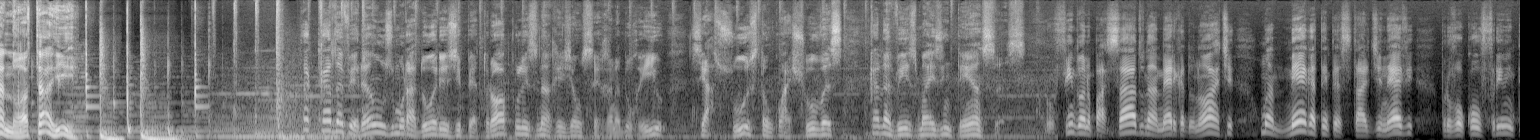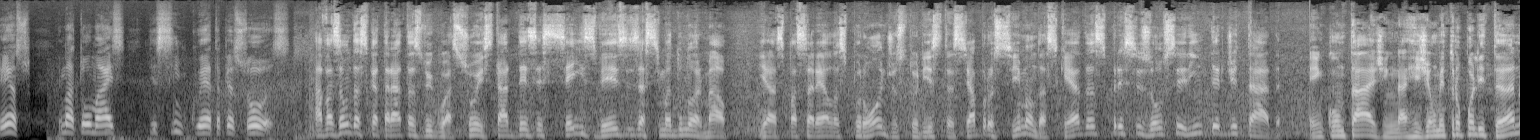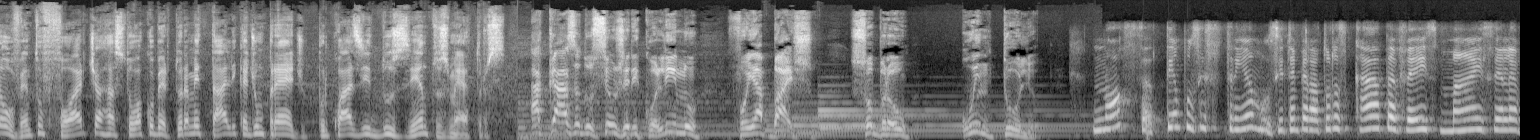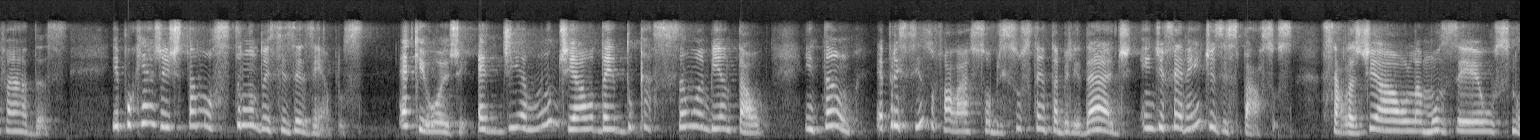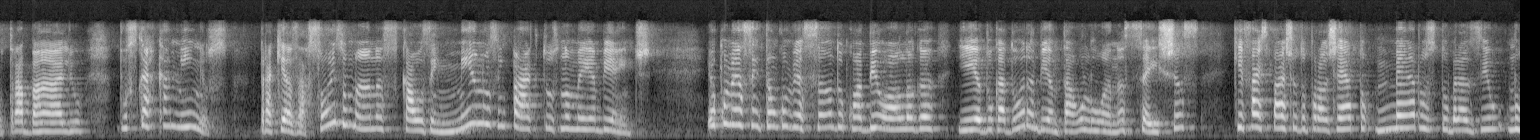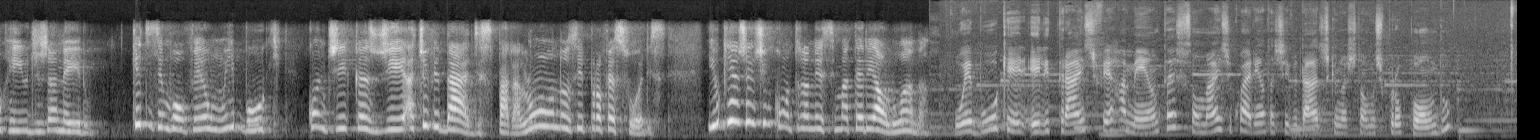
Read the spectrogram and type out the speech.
Anota aí. A cada verão, os moradores de Petrópolis, na região serrana do Rio, se assustam com as chuvas cada vez mais intensas. No fim do ano passado, na América do Norte, uma mega tempestade de neve provocou frio intenso e matou mais de 50 pessoas. A vazão das cataratas do Iguaçu está 16 vezes acima do normal e as passarelas por onde os turistas se aproximam das quedas precisou ser interditada. Em Contagem, na região metropolitana, o vento forte arrastou a cobertura metálica de um prédio por quase 200 metros. A casa do seu Jericolino foi abaixo. Sobrou o entulho. Nossa, tempos extremos e temperaturas cada vez mais elevadas. E por que a gente está mostrando esses exemplos? É que hoje é Dia Mundial da Educação Ambiental. Então, é preciso falar sobre sustentabilidade em diferentes espaços salas de aula, museus, no trabalho buscar caminhos para que as ações humanas causem menos impactos no meio ambiente. Eu começo então conversando com a bióloga e educadora ambiental Luana Seixas que faz parte do projeto Meros do Brasil no Rio de Janeiro, que desenvolveu um e-book com dicas de atividades para alunos e professores. E o que a gente encontra nesse material, Luana? O e-book ele traz ferramentas, são mais de 40 atividades que nós estamos propondo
